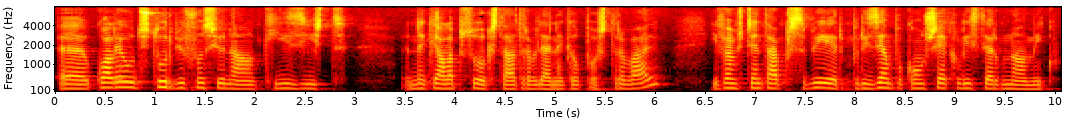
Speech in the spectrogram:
uh, qual é o distúrbio funcional que existe naquela pessoa que está a trabalhar naquele posto de trabalho, e vamos tentar perceber, por exemplo, com um checklist ergonómico,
